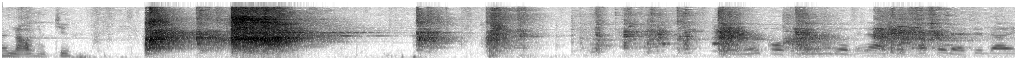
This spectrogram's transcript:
à, nóng chứ. Nếu cột không được cái nhà cột thấp để trên đây.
